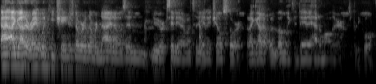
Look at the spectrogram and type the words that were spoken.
I, I got it right when he changed his number to number nine. I was in New York City. And I went to the NHL store, and I got it when, on like the day they had them all there. It's pretty cool.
